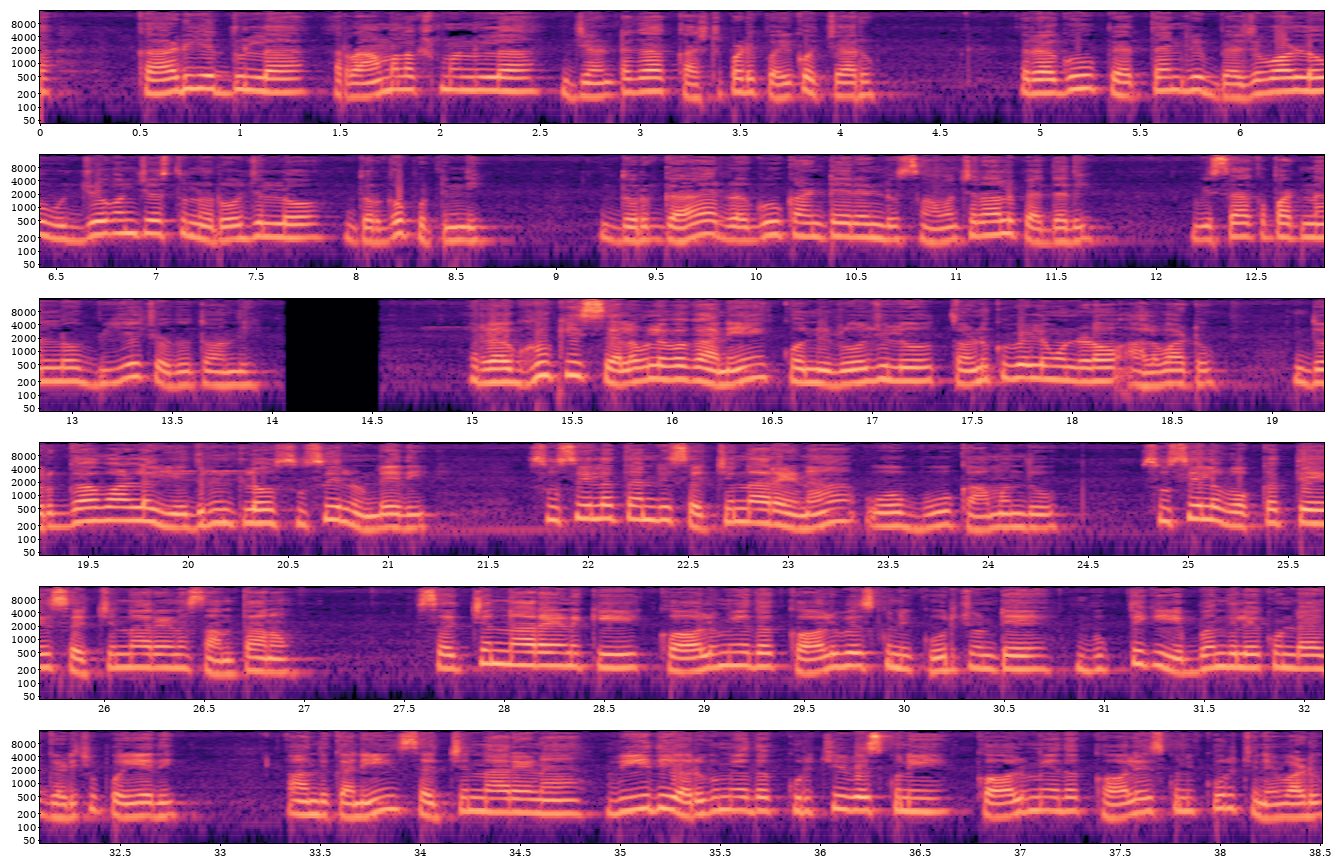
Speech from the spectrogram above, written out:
కాడి ఎద్దుల్లా రామలక్ష్మణుల జంటగా కష్టపడి పైకొచ్చారు. రఘు పెత్తండ్రి బెజవాడలో ఉద్యోగం చేస్తున్న రోజుల్లో దుర్గ పుట్టింది. దుర్గ రఘు కంటే రెండు సంవత్సరాలు పెద్దది. విశాఖపట్నంలో బిఏ చదువుతోంది. రఘుకి సెలవులివ్వగానే కొన్ని రోజులు తణుకు వెళ్ళి ఉండడం అలవాటు. దుర్గా వాళ్ళ ఎదురింట్లో సుశీల్ ఉండేది. సుశీల తండ్రి సత్యనారాయణ ఓ భూ కామందు సుశీల ఒక్కతే సత్యనారాయణ సంతానం. సత్యనారాయణకి కాలు మీద కాలు వేసుకుని కూర్చుంటే భుక్తికి ఇబ్బంది లేకుండా గడిచిపోయేది. అందుకని సత్యనారాయణ వీధి అరుగు మీద కుర్చీ వేసుకుని కాలు మీద కాలేసుకుని కూర్చునేవాడు.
